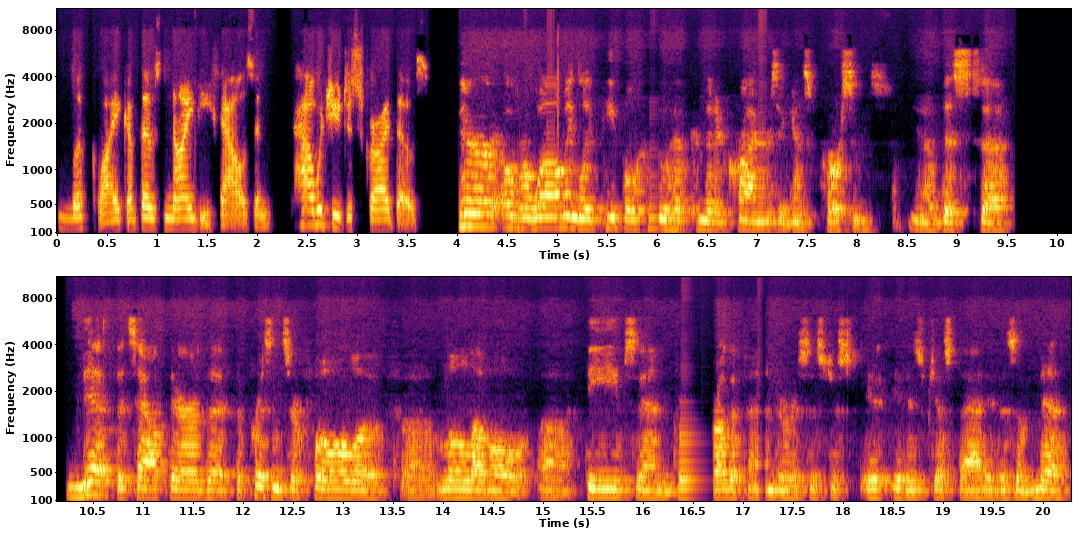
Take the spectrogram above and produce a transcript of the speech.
look like of those 90,000? How would you describe those? There are overwhelmingly people who have committed crimes against persons. You know, this uh, myth that's out there that the prisons are full of uh, low-level uh, thieves and drug offenders is just it, it is just that. It is a myth.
